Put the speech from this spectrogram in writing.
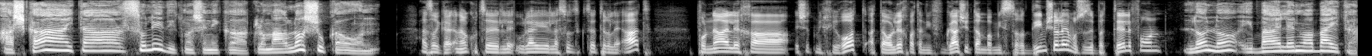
ההשקעה הייתה סולידית, מה שנקרא, כלומר, לא שוק ההון. אז רגע, אני רק רוצה אולי לעשות את זה קצת יותר לאט. פונה אליך אשת מכירות, אתה הולך ואתה נפגש איתם במשרדים שלהם, או שזה בטלפון? לא, לא, היא באה אלינו הביתה.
